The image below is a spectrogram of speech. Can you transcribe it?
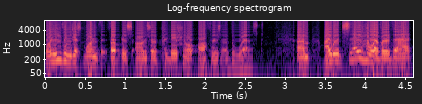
or even just one that focuses on sort of traditional authors of the West. Um, I would say, however, that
